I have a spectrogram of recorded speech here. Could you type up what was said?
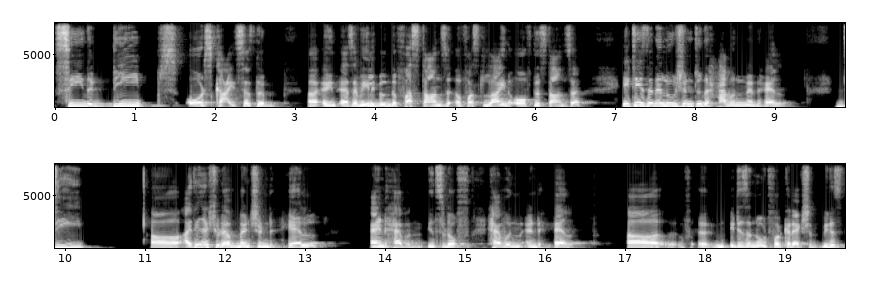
see the deeps or skies as the uh, as available in the first stanza uh, first line of the stanza it is an allusion to the heaven and hell deep uh, i think i should have mentioned hell and heaven instead of heaven and hell. Uh, uh, it is a note for correction because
